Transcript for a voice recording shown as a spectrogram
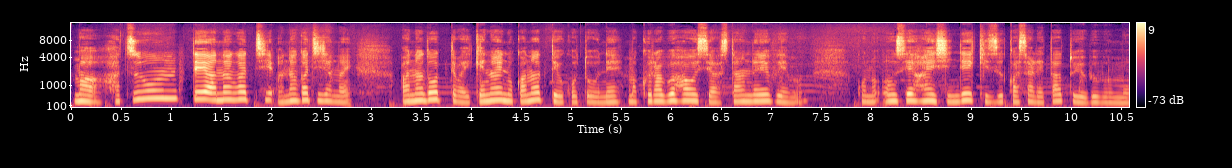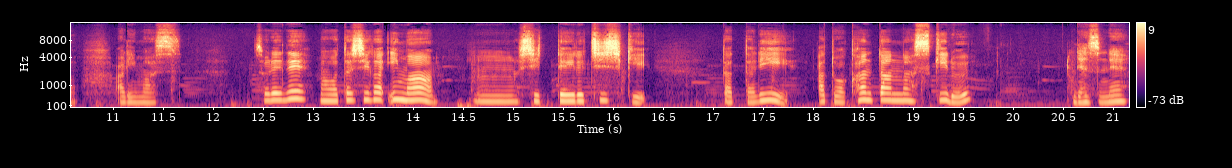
まあ発音ってあながちあながちじゃない。侮ってはいけないのかなっていうことをね、まあ、クラブハウスやスタンド FM この音声配信で気づかされたという部分もあります。それで、まあ、私が今うん知っている知識だったりあとは簡単なスキルですね。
